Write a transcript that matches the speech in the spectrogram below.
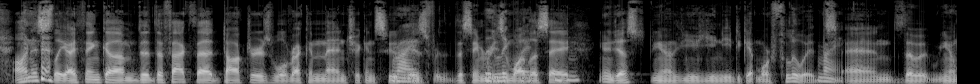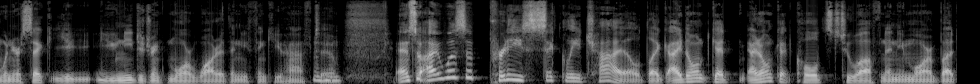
Honestly, I think um, the the fact that doctors will recommend chicken soup Right. is for the same The reason why liquid. Mm-hmm. say you know just you know you, you need to get more fluids Right. and the you know when you're sick you you need to drink more water than you think you have to. And so I was a pretty sickly child. Like I don't get I don't get colds too often anymore, but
